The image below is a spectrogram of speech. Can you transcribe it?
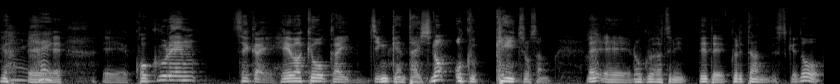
はい。えーえー国連世界平和協会人権大使の奥健一郎さん、ねえー6月に出てくれたんですけど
